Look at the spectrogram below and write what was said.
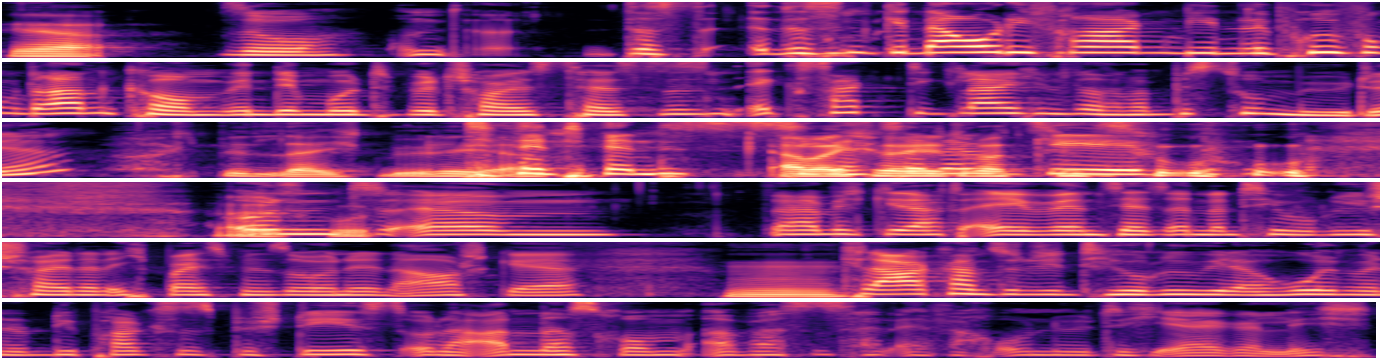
Ja, So. Und das, das sind genau die Fragen, die in der Prüfung drankommen, in dem Multiple-Choice-Test. Das sind exakt die gleichen. Mal, bist du müde? ich bin leicht müde, ja. Aber ich höre dir trotzdem zu. Und ähm, dann habe ich gedacht, ey, wenn es jetzt an der Theorie scheitert, ich beiß mir so in den Arsch, gell. Hm. Klar kannst du die Theorie wiederholen, wenn du die Praxis bestehst oder andersrum, aber es ist halt einfach unnötig ärgerlich.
